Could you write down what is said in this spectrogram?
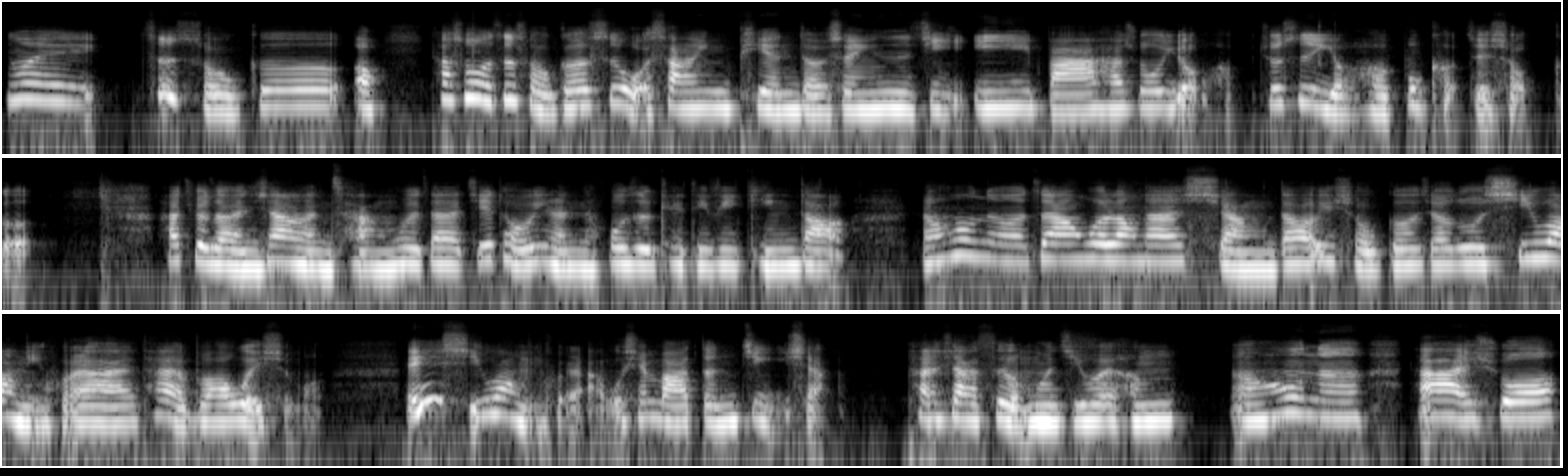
因为这首歌哦，他说的这首歌是我上一篇的声音日记一一八，他说有就是有何不可这首歌。他觉得很像很常会在街头艺人或是 KTV 听到，然后呢，这样会让他想到一首歌叫做《希望你回来》，他也不知道为什么，诶，希望你回来，我先把它登记一下，看下次有没有机会哼。然后呢，他还说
